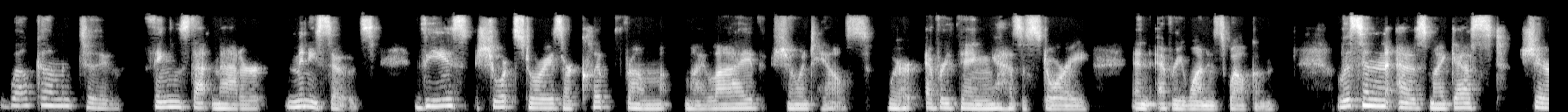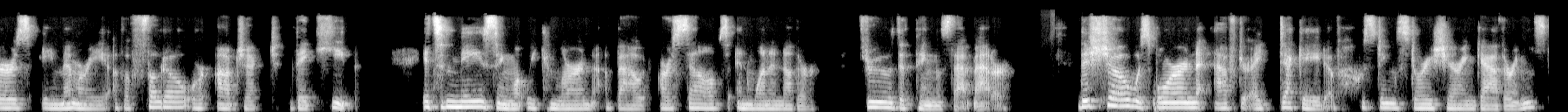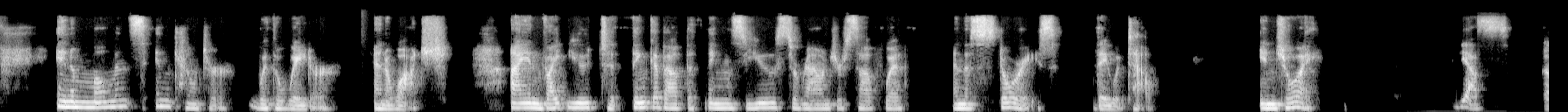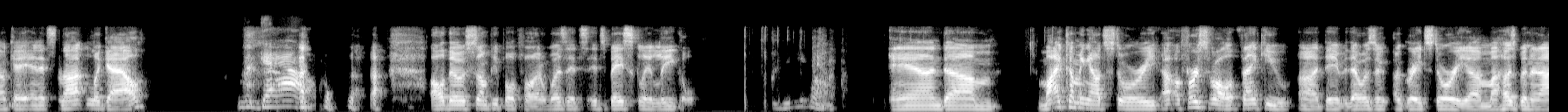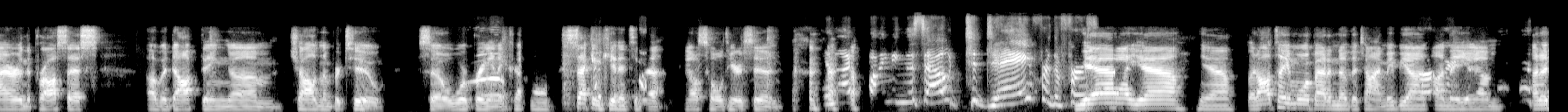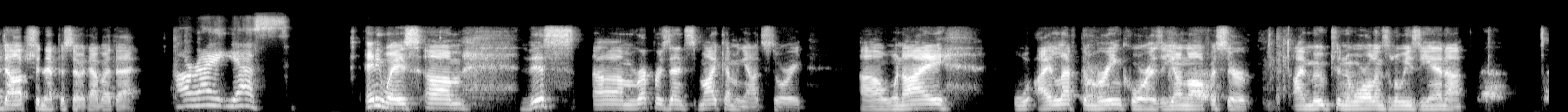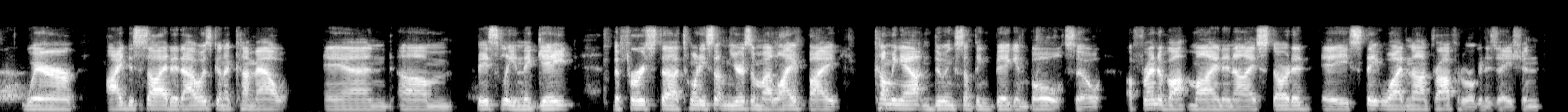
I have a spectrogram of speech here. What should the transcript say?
Welcome to Things That Matter minisodes. These short stories are clipped from my live show and tales, where everything has a story and everyone is welcome. Listen as my guest shares a memory of a photo or object they keep. It's amazing what we can learn about ourselves and one another through the things that matter. This show was born after a decade of hosting story sharing gatherings in a moment's encounter with a waiter and a watch. I invite you to think about the things you surround yourself with and the stories they would tell. Enjoy. Yes. Okay, and it's not legal. Legal. Although some people thought it was, it's it's basically legal. Legal. And um, my coming out story, uh, first of all, thank you, uh, David. That was a, a great story. Um, my husband and I are in the process of adopting um, child number two. So we're bringing a couple, second kid into the household here soon. and I'm finding this out today for the first. Yeah, yeah, yeah. But I'll tell you more about it another time. Maybe on, on a um, an adoption episode. How about that? All right. Yes. Anyways, um, this um, represents my coming out story. Uh, when I I left the Marine Corps as a young officer, I moved to New Orleans, Louisiana, where I decided I was going to come out and um, basically negate the first 20 uh, something years of my life by coming out and doing something big and bold. So a friend of mine and I started a statewide nonprofit organization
